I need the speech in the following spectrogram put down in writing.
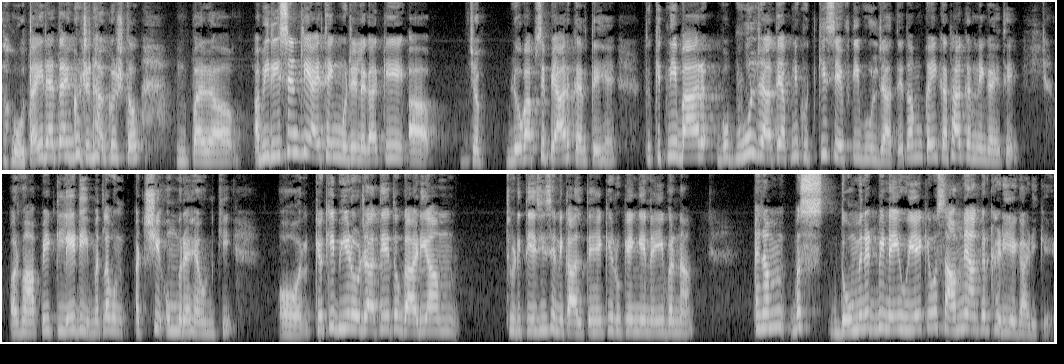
होता ही रहता है कुछ ना कुछ तो। पर अभी रिसेंटली आई थिंक मुझे लगा कि जब लोग आपसे प्यार करते हैं तो कितनी बार वो भूल जाते अपनी खुद की सेफ्टी भूल जाते। तो हम कहीं कथा करने गए थे और वहाँ पे एक लेडी मतलब उन अच्छी उम्र है उनकी और क्योंकि भीड़ हो जाती है तो गाड़ियाँ हम थोड़ी तेज़ी से निकालते हैं कि रुकेंगे नहीं वरना। एंड हम बस दो मिनट भी नहीं हुई है कि वो सामने आकर खड़ी है गाड़ी के।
